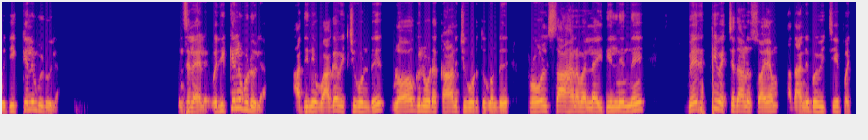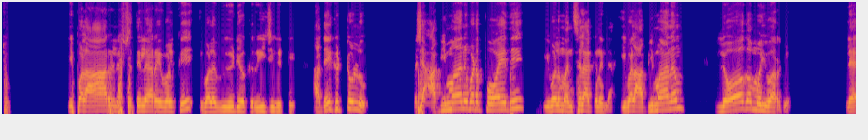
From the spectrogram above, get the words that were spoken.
ഒരിക്കലും വിടൂല. മനസ്സിലായല്ലേ? ഒരിക്കലും വിടൂല. അതിന് വക വെച്ചുകൊണ്ട് വ്ളോഗിലൂടെ കാണിച്ചു കൊടുത്തുകൊണ്ട് പ്രോത്സാഹനമല്ല ഇതിൽ നിന്ന് വരുത്തി വെച്ചതാണ് സ്വയം അത് അനുഭവിച്ചേ പറ്റൂ. ഇപ്പോൾ ആറ് ലക്ഷത്തിലേറെ ഇവൾക്ക് ഇവളെ വീഡിയോക്ക് റീച്ച് കിട്ടി. അതേ കിട്ടുള്ളൂ. പക്ഷെ അഭിമാനം ഇവിടെ പോയത് ഇവൾ മനസ്സിലാക്കണില്ല ഇവൾ അഭിമാനം ലോകം ഒഴിവറിഞ്ഞു. അല്ലേ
